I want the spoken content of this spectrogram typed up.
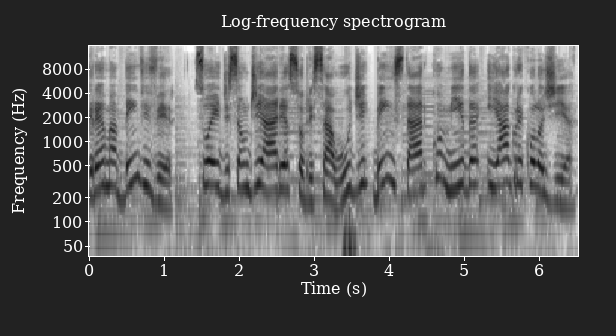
Programa Bem Viver, sua edição diária sobre saúde, bem-estar, comida e agroecologia.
